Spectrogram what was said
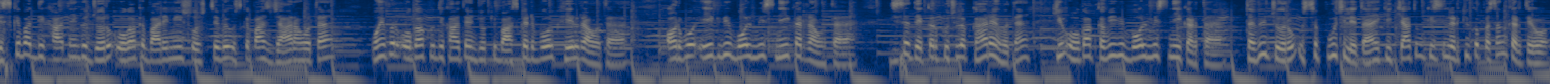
इसके बाद दिखाते हैं कि जोरो ओगा के बारे में ही सोचते हुए उसके पास जा रहा होता है। वहीं पर ओगा को दिखाते हैं जो कि बास्केटबॉल खेल रहा होता है। और वो एक भी बॉल मिस नहीं कर रहा होता है, जिसे देखकर कुछ लोग कह रहे होते हैं कि ओगा कभी भी बॉल मिस नहीं करता है। तभी चोरू उससे पूछ लेता है कि क्या तुम किसी लड़की को पसंद करते हो?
